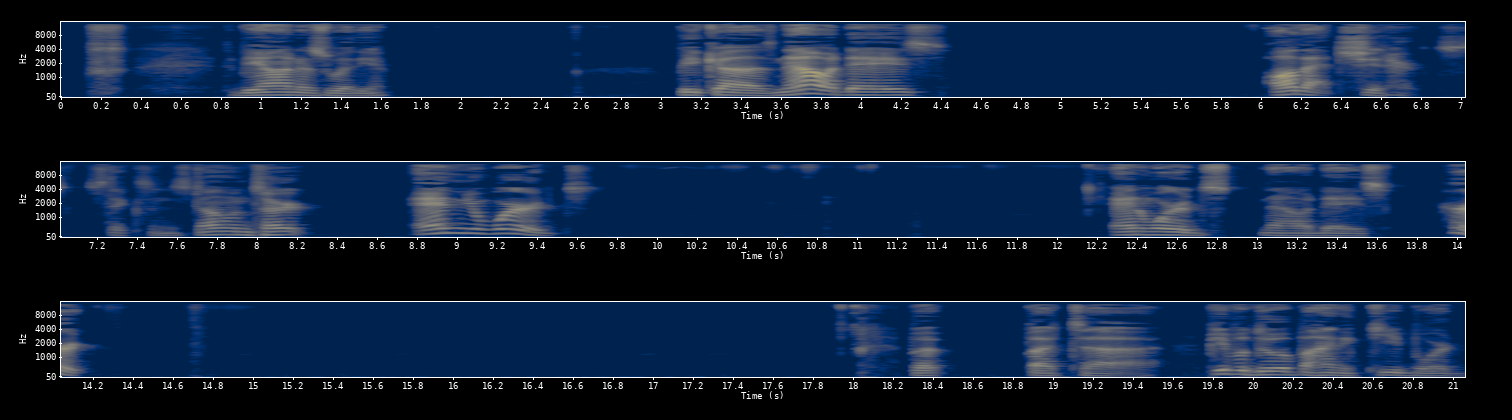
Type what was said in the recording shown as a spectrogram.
to be honest with you. Because nowadays, all that shit hurts. Sticks and stones hurt, and your words. And words nowadays hurt. But, but, uh, People do it behind a keyboard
